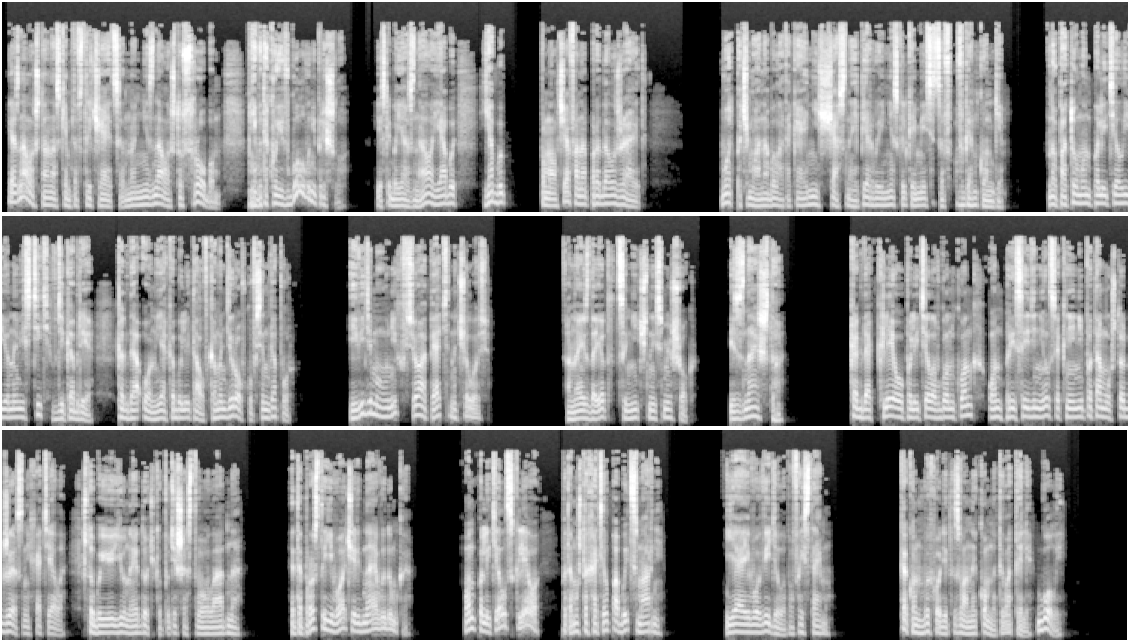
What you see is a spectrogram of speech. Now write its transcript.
Я знала, что она с кем-то встречается, но не знала, что с Робом. Мне бы такое и в голову не пришло. Если бы я знала, я бы... Я бы... Помолчав, она продолжает. Вот почему она была такая несчастная первые несколько месяцев в Гонконге. Но потом он полетел ее навестить в декабре, когда он якобы летал в командировку в Сингапур. И, видимо, у них все опять началось. Она издает циничный смешок. И знаешь что? Когда Клео полетела в Гонконг, он присоединился к ней не потому, что Джесс не хотела, чтобы ее юная дочка путешествовала одна. Это просто его очередная выдумка. Он полетел с Клео, потому что хотел побыть с Марни. Я его видела по фейстайму. Как он выходит из ванной комнаты в отеле, голый.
